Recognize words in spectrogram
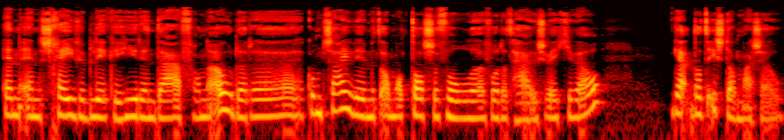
En, en scheve blikken hier en daar van, oh, daar uh, komt zij weer met allemaal tassen vol uh, voor dat huis, weet je wel. Ja, dat is dan maar zo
